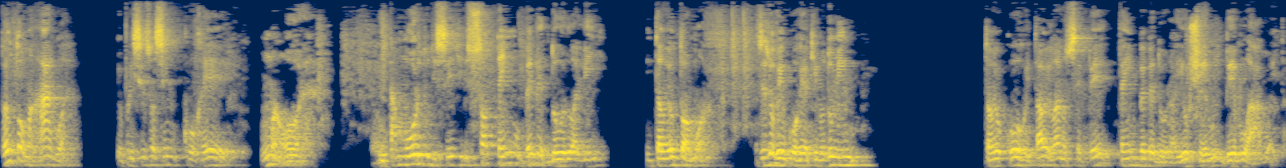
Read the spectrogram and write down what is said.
Para eu tomar água, eu preciso assim correr uma hora. E está morto de sede e só tem um bebedouro ali. Então eu tomo. Às vezes eu venho correr aqui no domingo. Então eu corro e tal, e lá no CP tem um bebedouro. Aí eu chego e bebo água e tal.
